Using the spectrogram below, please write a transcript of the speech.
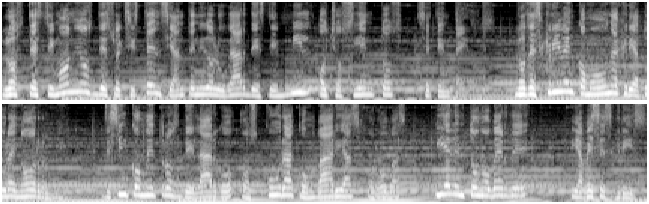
Los testimonios de su existencia han tenido lugar desde 1872. Lo describen como una criatura enorme, de 5 metros de largo, oscura con varias jorobas, piel en tono verde y a veces gris,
